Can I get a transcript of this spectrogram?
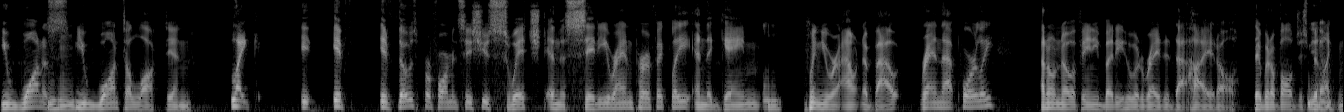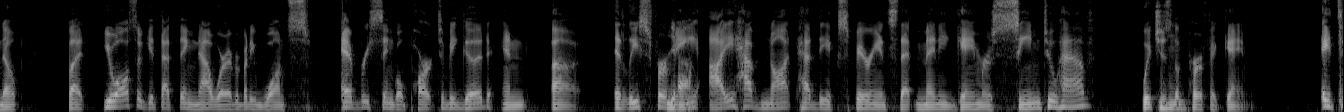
You want to Mhm. you want a locked in like it, if if those performance issues switched and the city ran perfectly and the game Mhm. When you were out and about ran that poorly, I don't know if anybody who would have rated that high at all. They would have all just been Yeah. like, nope. But you also get that thing now where everybody wants every single part to be good. And uh, at least for Yeah. me, I have not had the experience that many gamers seem to have, which is the perfect game. It's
